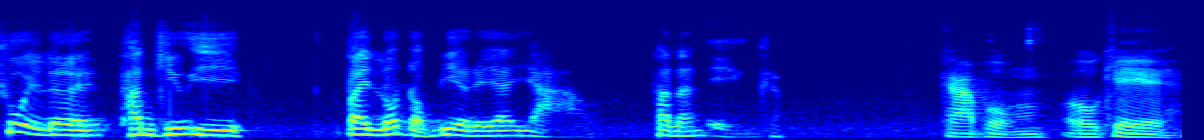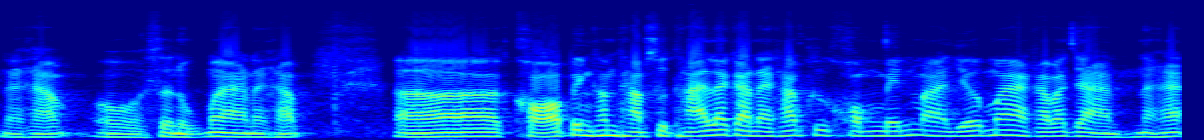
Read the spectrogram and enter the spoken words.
ช่วยเลยทำ QE ไปลดดอกเบี้ยระยะยาว เท่านั้นเองครับครับผมโอเคนะครับโอ้สนุกมากนะครับออขอเป็นคำถามสุดท้ายแล้วกันนะครับ คือคอมเมนต์มาเยอะมากครับอาจารย์นะฮะ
